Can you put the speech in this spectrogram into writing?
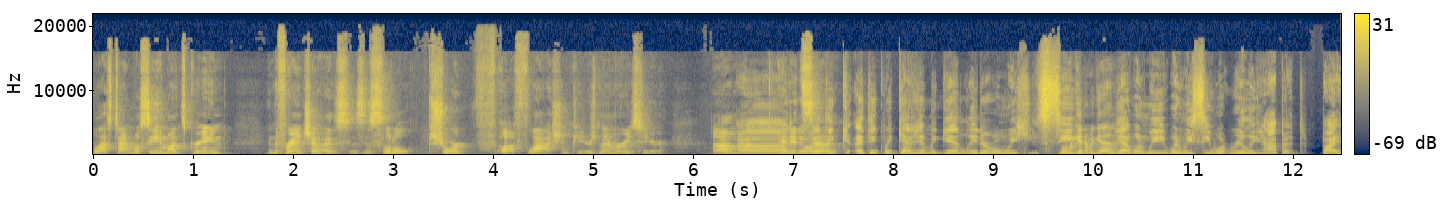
last time we'll see him on screen in the franchise is this little short uh, flash in peter's memories here um Uh, and it's no, I uh, think I think we get him again later when we see. we get him again? Yeah, when we when we see what really happened by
